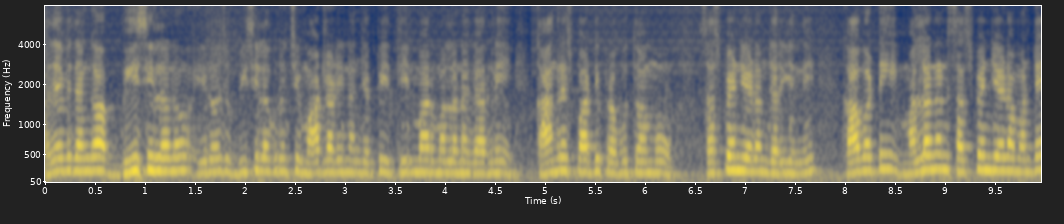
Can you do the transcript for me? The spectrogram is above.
అదేవిధంగా బీసీలను ఈరోజు బీసీల గురించి మాట్లాడినని చెప్పి తీన్మార్ మల్లన్న గారిని కాంగ్రెస్ పార్టీ ప్రభుత్వము సస్పెండ్ చేయడం జరిగింది. కాబట్టి మల్లన్నను సస్పెండ్ చేయడం అంటే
